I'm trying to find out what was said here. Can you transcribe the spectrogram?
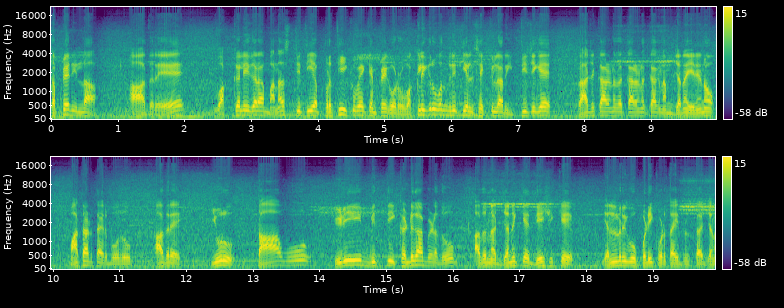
ತಪ್ಪೇನಿಲ್ಲ. ಆದರೆ ಒಕ್ಕಲಿಗರ ಮನಸ್ಥಿತಿಯ ಪ್ರತೀಕವೇ ಕೆಂಪೇಗೌಡರು. ಒಕ್ಕಲಿಗರು ಒಂದು ರೀತಿಯಲ್ಲಿ ಸೆಕ್ಯುಲರ್ ಇತ್ತೀಚೆಗೆ ರಾಜಕಾರಣದ ಕಾರಣಕ್ಕಾಗಿ ನಮ್ಮ ಜನ ಏನೇನೋ ಮಾತಾಡ್ತಾ ಇರ್ಬೋದು. ಆದರೆ ಇವರು ತಾವು ಇಡೀ ಬಿತ್ತಿ ಖಡ್ಗ ಬೆಳೆದು ಅದನ್ನು ಜನಕ್ಕೆ, ದೇಶಕ್ಕೆ ಎಲ್ಲರಿಗೂ ಪಡಿ ಕೊಡ್ತಾ ಇದ್ದಂಥ ಜನ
